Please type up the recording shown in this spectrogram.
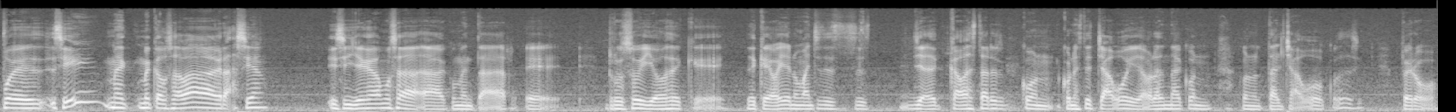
Pues sí, me, causaba gracia. Y si llegábamos a, comentar eh, Ruso y yo de que, de que oye, no manches, ya acaba de estar con, este chavo y ahora anda con, con tal chavo o cosas así. Pero,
